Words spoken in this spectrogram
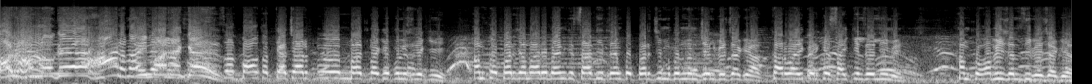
और हम लोग हार नहीं मानेंगे। बहुत अत्याचार भाजपा की पुलिस ने की। हमको फ़र्ज़ हमारे बहन की शादी थे, हमको फर्जी मुकदमे जेल भेजा गया। कार्रवाई करके साइकिल रैली में हमको अभी जल्दी भेजा गया।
